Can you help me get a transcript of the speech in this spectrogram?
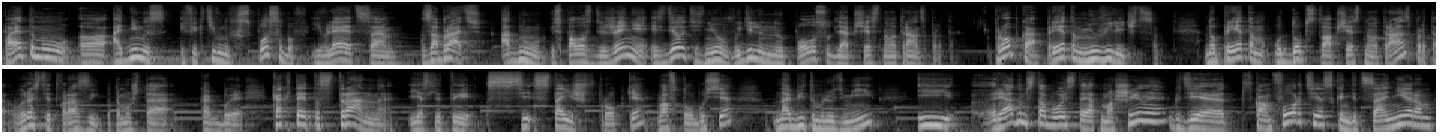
Поэтому э, одним из эффективных способов является забрать одну из полос движения и сделать из нее выделенную полосу для общественного транспорта. пробка при этом не увеличится. Но при этом удобство общественного транспорта вырастет в разы, потому что как бы как-то это странно, если ты стоишь в пробке, в автобусе, набитым людьми, и рядом с тобой стоят машины, где в комфорте, с кондиционером,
